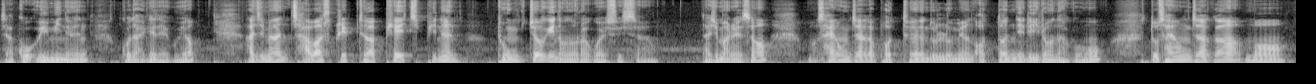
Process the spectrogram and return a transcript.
자, 그 의미는 곧 알게 되고요. 하지만 자바스크립트와 PHP는 동적인 언어라고 할 수 있어요. 다시 말해서 뭐 사용자가 버튼을 누르면 어떤 일이 일어나고 또 사용자가 뭐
